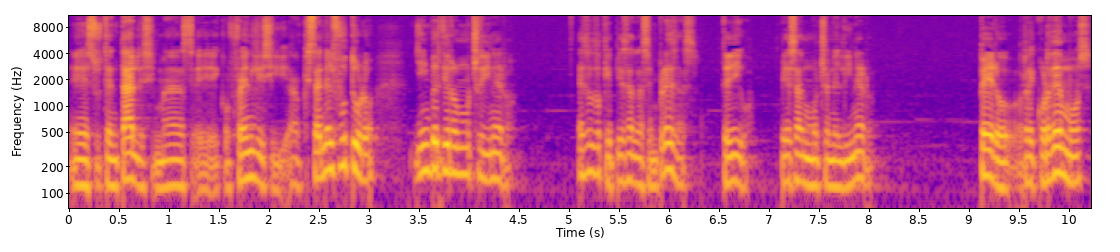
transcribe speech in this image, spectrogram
eh, sustentables y más eh, eco-friendly, y aunque sea en el futuro, ya invirtieron mucho dinero. Eso es lo que piensan las empresas, te digo, piensan mucho en el dinero. Pero recordemos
